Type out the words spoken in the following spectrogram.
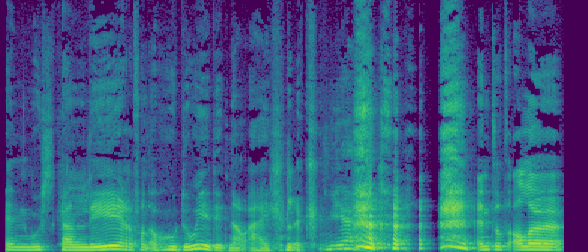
en moest gaan leren van, oh, hoe doe je dit nou eigenlijk? Ja. en tot alle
